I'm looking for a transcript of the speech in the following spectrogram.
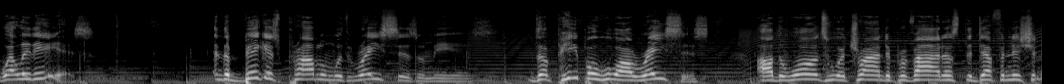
Well, it is. And the biggest problem with racism is the people who are racist are the ones who are trying to provide us the definition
